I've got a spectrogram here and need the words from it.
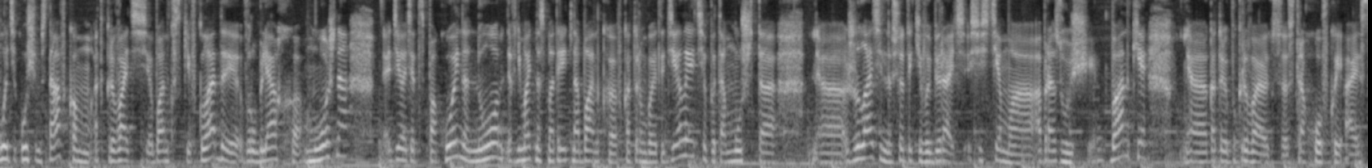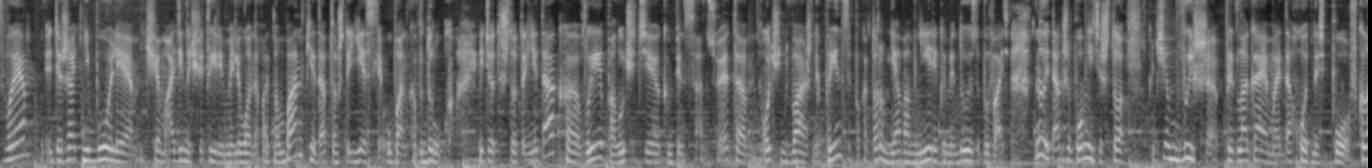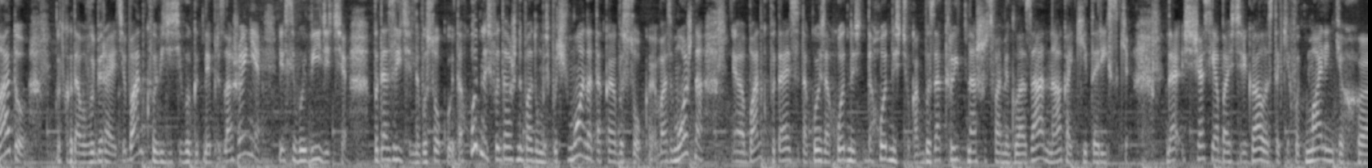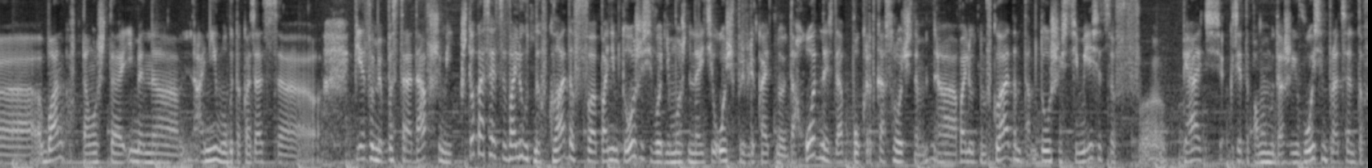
по текущим ставкам открывать банковские вклады в рублях можно, делать это спокойно, но внимательно смотреть на банк, в котором вы это делаете, потому что э, желательно все-таки выбирать системообразующие банки, э, которые покрываются страховкой АСВ, держать не более чем 1,4 миллиона в одном банке, да, потому что если у банка вдруг идет что-то не так, вы получите компенсацию. Это очень важный принцип, о котором я вам не рекомендую забывать. Ну и также помните, что чем выше предлагаемая доходность по вкладу, вот когда вы выбираете банк, вы видите выгодные предложения, компания, если вы видите подозрительно высокую доходность, вы должны подумать, почему она такая высокая. Возможно, э, банк пытается такой доходность, доходностью как бы закрыть наши с вами глаза на какие-то риски. Да, сейчас я бы остерегалась таких вот маленьких э, банков, потому что именно они могут оказаться первыми пострадавшими. Что касается валютных вкладов, э, по ним тоже сегодня можно найти очень привлекательную доходность да, по краткосрочным валютным вкладам, там до 6 месяцев, 5, где-то, по-моему, даже и 8%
